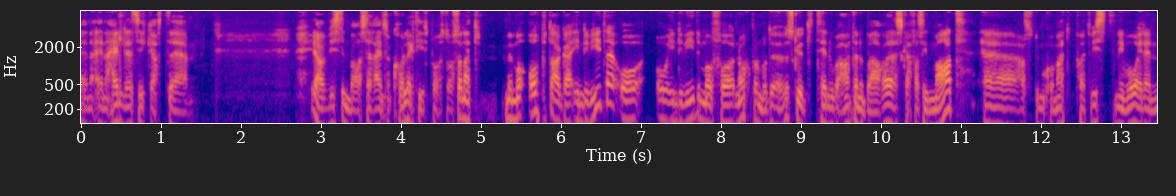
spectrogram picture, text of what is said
en, en hel del sikkert ja, hvis en bare ser rent som kollektivt påstår. Sånn at vi må oppdage individet, og, og, individet må få nok på en måte overskudd til noe annet enn å bare skaffe seg mat. Eh, altså Du må komme på et visst nivå i den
